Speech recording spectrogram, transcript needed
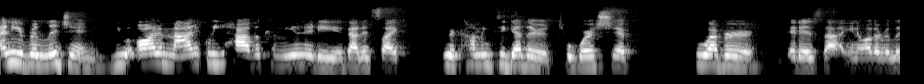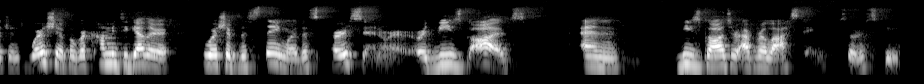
any religion, you automatically have a community that it's like we're coming together to worship whoever it is that you know other religions worship, but we're coming together to worship this thing or this person or, or these gods. And these gods are everlasting, so to speak.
